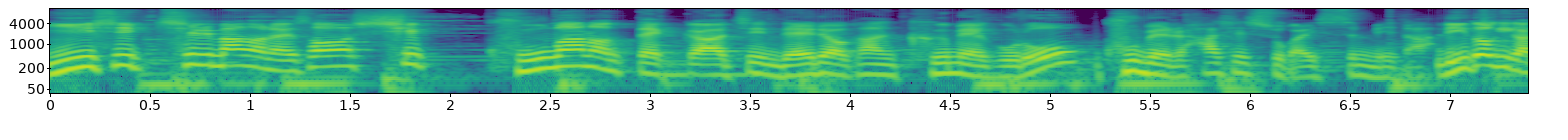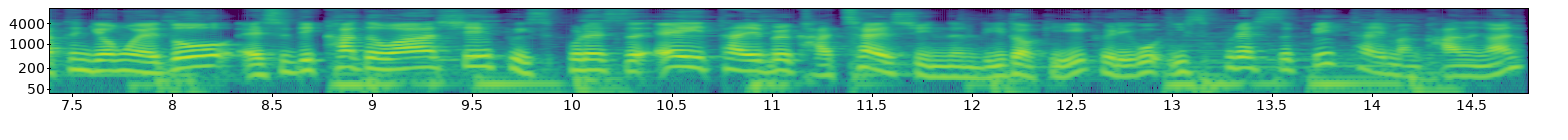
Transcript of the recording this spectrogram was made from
27만 원에서 10 9만 원대까지 내려간 금액으로 구매를 하실 수가 있습니다. 리더기 같은 경우에도 SD카드와 CF 익스프레스 A 타입을 같이 할 수 있는 리더기 그리고 익스프레스 B 타입만 가능한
